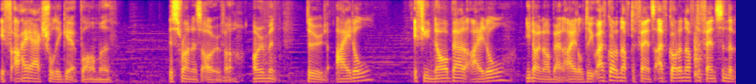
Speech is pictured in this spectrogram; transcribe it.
If I actually get Bomber, this run is over. Omen. Dude, Idol. If you know about Idol, you don't know about Idol, do you? I've got enough defense. I've got enough defense in the...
